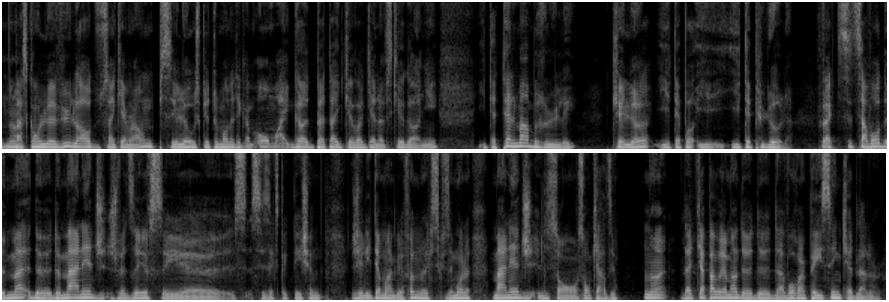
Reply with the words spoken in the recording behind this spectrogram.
Non. Parce qu'on l'a vu lors du cinquième round, puis c'est là où que tout le monde était comme Oh my God, peut-être que Volkanovski a gagné. Il était tellement brûlé que là, il était pas, il, il était plus là. là. Fait- Fait que c'est de savoir de, ma- de, de manage, je veux dire, ses, euh, ses expectations. J'ai les termes anglophones, là, excusez-moi. Manage son, son cardio. Ouais. D'être capable vraiment de- d'avoir un pacing qui a de l'allure.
